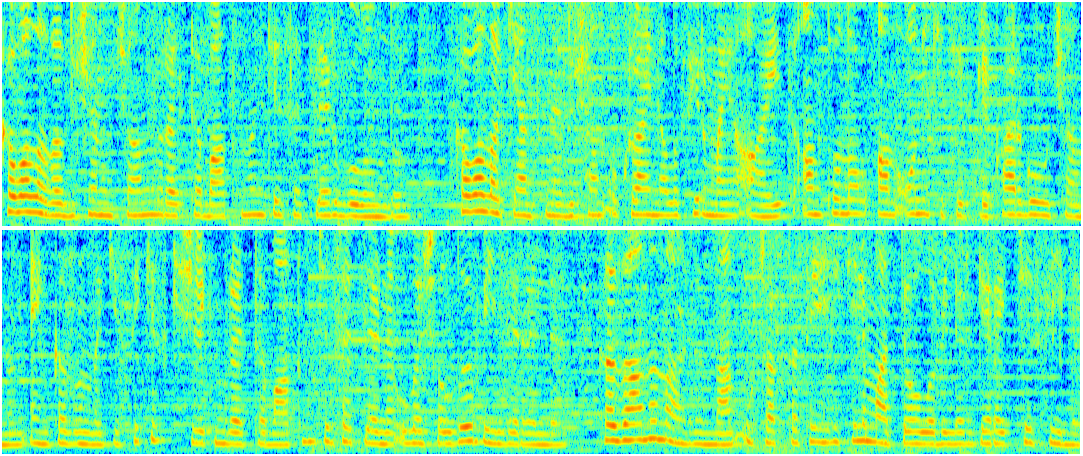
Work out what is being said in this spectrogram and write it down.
Kavala'da düşen uçağın mürettebatının cesetleri bulundu. Kavala kentine düşen Ukraynalı firmaya ait Antonov An-12 tipli kargo uçağının enkazındaki 8 kişilik mürettebatın cesetlerine ulaşıldığı bildirildi. Kazanın ardından uçakta tehlikeli madde olabilir gerekçesiyle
